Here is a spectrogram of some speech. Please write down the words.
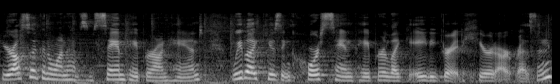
You're also gonna want to have some sandpaper on hand. We like using coarse sandpaper like 80 grit here at Art Resin,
